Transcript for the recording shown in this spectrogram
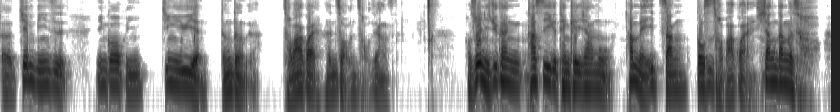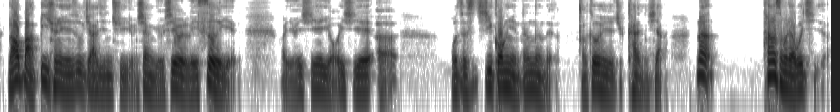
呃尖鼻子、鹰钩鼻、金鱼眼等等的丑八怪，很丑很丑这样子。好所以你去看，它是一个 10K 项目，它每一张都是丑八怪，相当的丑。然后把币圈的元素加进去，像有些有镭射眼啊，有一些有一些呃，或者是激光眼等等的啊，各位也去看一下。那它有什么了不起的？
